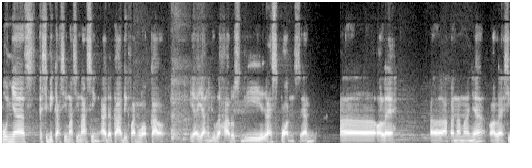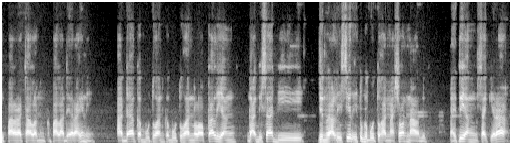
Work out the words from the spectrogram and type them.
punya spesifikasi masing-masing. Ada kearifan lokal ya yang juga harus direspons kan uh, oleh uh, apa namanya oleh si para calon kepala daerah ini. Ada kebutuhan-kebutuhan lokal yang nggak bisa digeneralisir itu kebutuhan nasional gitu. Nah itu yang saya kira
